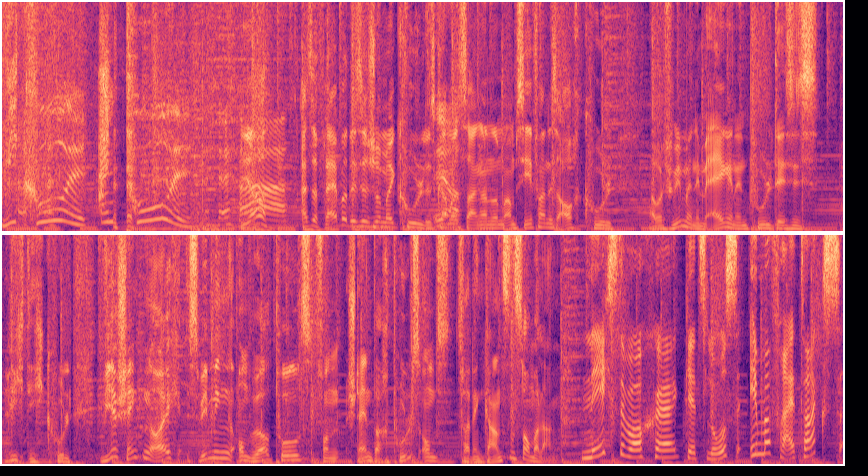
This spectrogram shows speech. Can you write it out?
Wie cool! Ein Pool! Ja, also Freibad ist ja schon mal cool, das kann Ja. man sagen. Und am Seefahren ist auch cool. Aber Schwimmen im eigenen Pool, das ist richtig cool. Wir schenken euch Swimming und Whirlpools von Steinbach Pools und zwar den ganzen Sommer lang. Nächste Woche geht's los, immer freitags.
